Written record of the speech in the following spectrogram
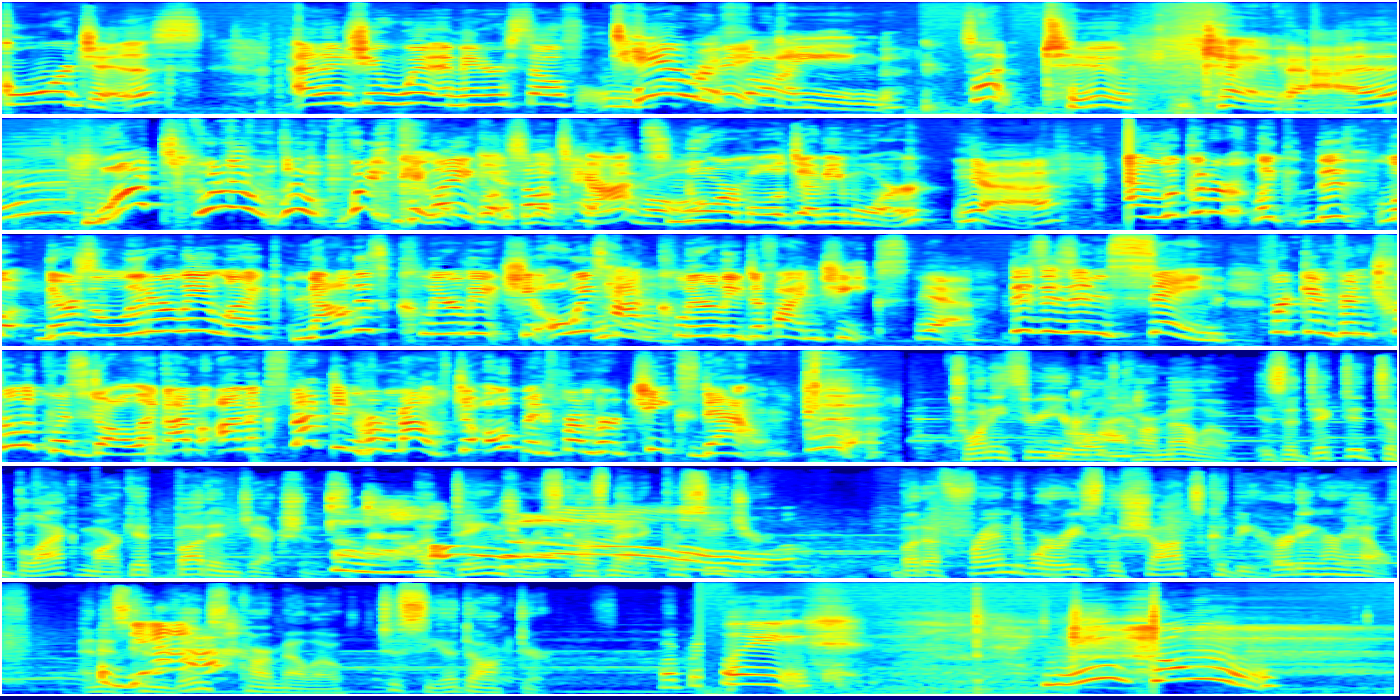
gorgeous. And then she went and made herself look. Terrifying. It's not too too bad. What? What are what? Are, okay, Like, look, look, it's not look. That's normal, Demi Moore. Yeah. And look at her, like this. Look, there's literally like now this clearly. She always had mm-hmm. clearly defined cheeks. Yeah. This is insane. Freaking ventriloquist doll. Like I'm, I'm expecting her mouth to open from her cheeks down. 23 year old Carmelo is addicted to black market butt injections, oh. a dangerous cosmetic oh. procedure. But a friend worries the shots could be hurting her health and has Yeah. convinced Carmelo to see a doctor. Like you don't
